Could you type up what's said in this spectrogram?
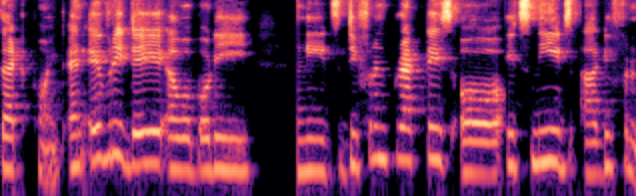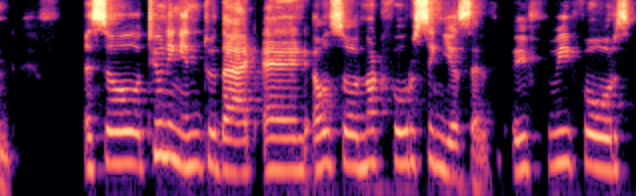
that point. And every day our body needs different practice or its needs are different. So tuning into that and also not forcing yourself. If we force,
